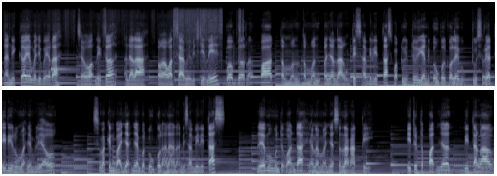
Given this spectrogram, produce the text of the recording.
dan Nika yang baju merah cowok Nika adalah pengawat kami di sini. Beberapa teman-teman penyandang disabilitas waktu itu yang dikumpulkan oleh Bu Suryati di rumahnya beliau. Semakin banyaknya berkumpul anak-anak disabilitas beliau membentuk wadah yang namanya Senang Hati. Itu tepatnya di tanggal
